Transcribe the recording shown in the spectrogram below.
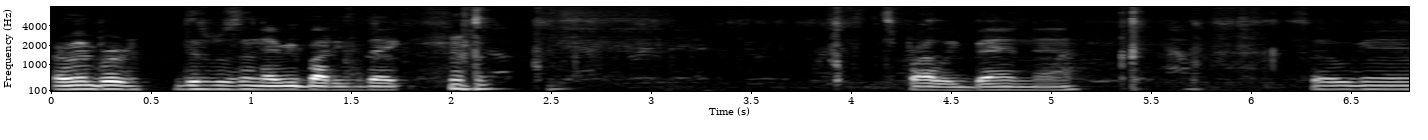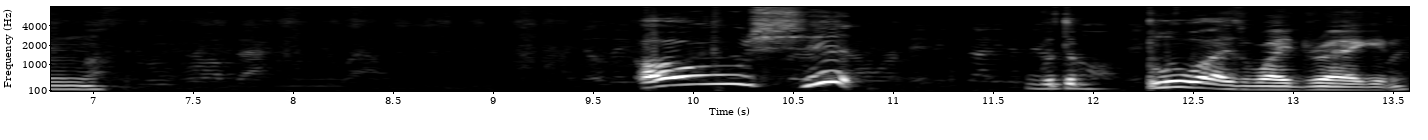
Remember, this was in everybody's deck. it's probably bad now. Sogen. Oh shit! With the Blue Eyes White Dragon.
